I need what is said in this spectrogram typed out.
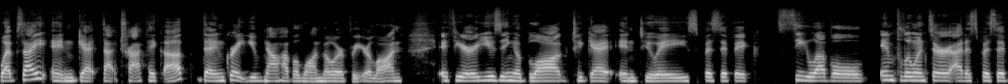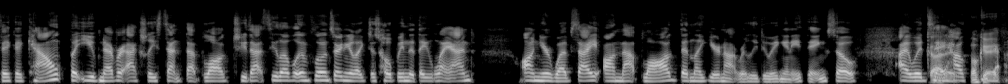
website and get that traffic up, then great, you now have a lawnmower for your lawn. If you're using a blog to get into a specific C level influencer at a specific account, but you've never actually sent that blog to that C level influencer and you're like just hoping that they land on your website on that blog, then like you're not really doing anything. So I would Got say it. how okay. yeah.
